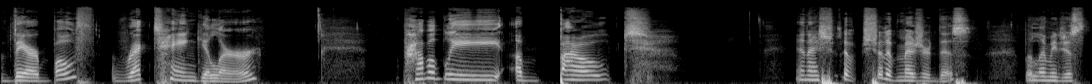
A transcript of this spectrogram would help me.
they're both rectangular, probably about, and I should have should have measured this, but let me just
